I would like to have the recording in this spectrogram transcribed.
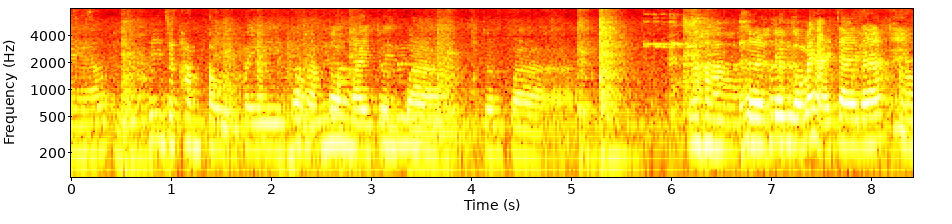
แล้วและยังจะทำต่อไปก็ทำต่อไปจนกว่าจนกว่า เรื่อยๆจนกว่าไม่หายใจนะ อ๋อ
